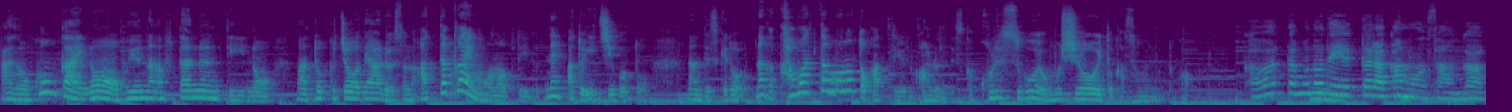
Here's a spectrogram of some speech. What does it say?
あの今回の冬のアフタヌーンティーの、まあ、特徴であるそのあったかいものっていうねあといちごとなんですけどなんか変わったものとかっていうのあるんですか？これすごい面白いとかそういうのとか。変わったもので言ったら、うん、カモンさんが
